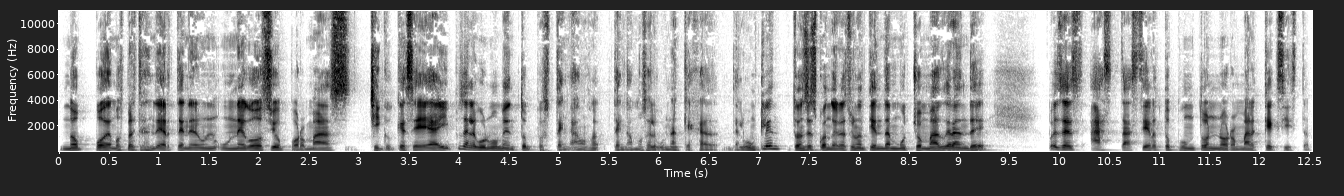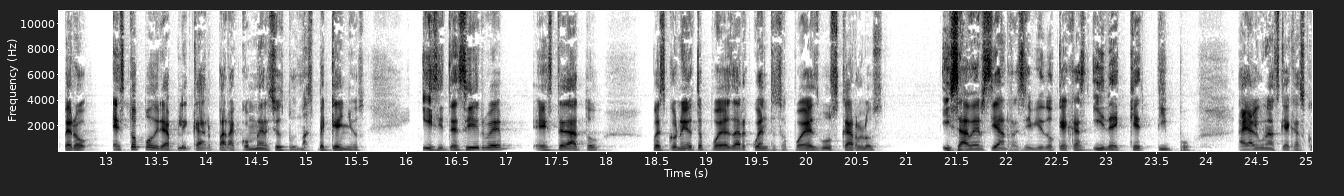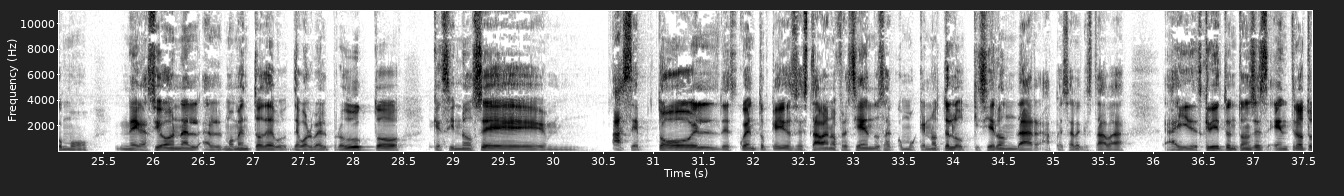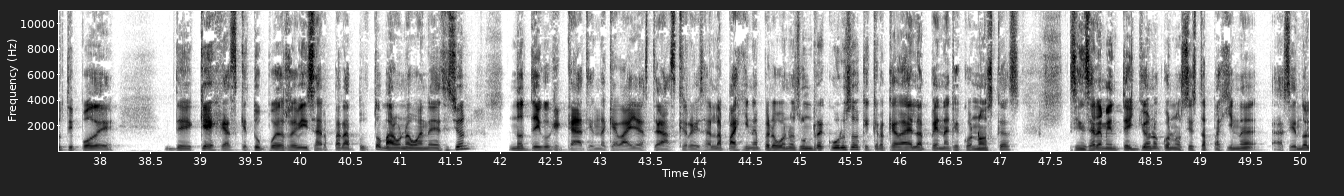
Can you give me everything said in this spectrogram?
no podemos pretender tener un, negocio por más chico que sea y pues en algún momento pues tengamos, tengamos alguna queja de algún cliente. Entonces cuando eres una tienda mucho más grande, pues es hasta cierto punto normal que exista. Pero esto podría aplicar para comercios pues más pequeños y si te sirve este dato, pues con ello te puedes dar cuenta, o sea, puedes buscarlos y saber si han recibido quejas y de qué tipo. Hay algunas quejas como negación al, momento de devolver el producto, que si no se mm, aceptó el descuento que ellos estaban ofreciendo, o sea, como que no te lo quisieron dar a pesar de que estaba ahí descrito. Entonces, entre otro tipo de, de quejas que tú puedes revisar para pues, tomar una buena decisión. No te digo que cada tienda que vayas tengas que revisar la página, pero bueno, es un recurso que creo que vale la pena que conozcas. Sinceramente, yo no conocí esta página haciendo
